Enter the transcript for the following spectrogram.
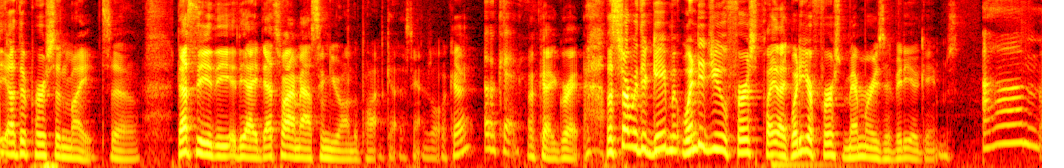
the other person might. So that's the, the the idea. That's why I'm asking you on the podcast, Angela. Okay. Okay. Okay, great. Let's start with your game. When did you first play? Like, what are your first memories of video games? Um,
